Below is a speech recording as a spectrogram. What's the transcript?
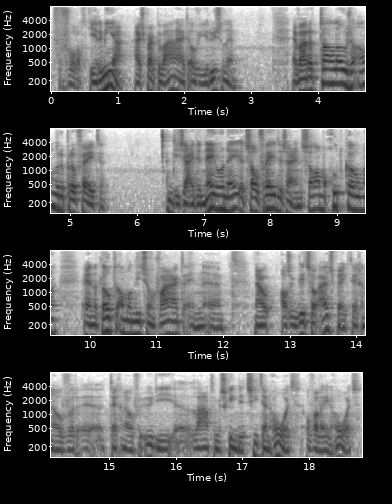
vervolgd. Jeremia, hij sprak de waarheid over Jeruzalem. Er waren talloze andere profeten. Die zeiden: nee, oh nee, het zal vrede zijn. Het zal allemaal goed komen. En het loopt allemaal niet zo'n vaart. En uh, nou, als ik dit zo uitspreek tegenover, uh, tegenover u, die uh, later misschien dit ziet en hoort, of alleen hoort.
